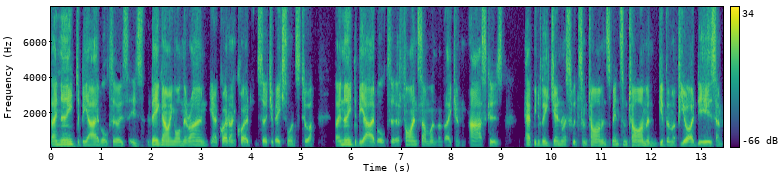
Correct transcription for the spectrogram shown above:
They need to be able to. Is, is they're going on their own, you know, quote unquote, in search of excellence tour. They need to be able to find someone that they can ask who's happy to be generous with some time and spend some time and give them a few ideas and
